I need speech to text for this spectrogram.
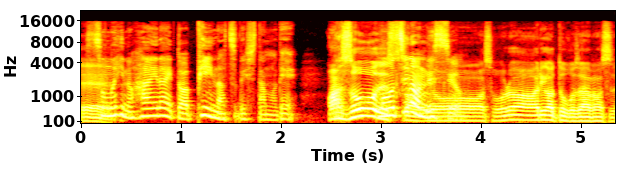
ええ。その日のハイライトはピーナッツでしたので、あそうですか。もちろんですよ。それはありがとうございます。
